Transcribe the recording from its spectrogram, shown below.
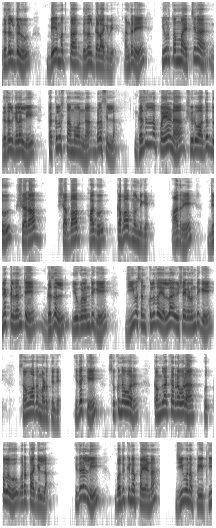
ಗಜಲ್ಗಳು ಬೇಮಕ್ತ ಗಜಲ್ಗಳಾಗಿವೆ. ಅಂದರೆ ಇವರು ತಮ್ಮ ಹೆಚ್ಚಿನ ಗಜಲ್ಗಳಲ್ಲಿ ತಕಲುಸ್ನಾಮವನ್ನು ಬಳಸಿಲ್ಲ. ಗಜಲ್ನ ಪಯಣ ಶುರುವಾದದ್ದು ಶರಾಬ್, ಶಬಾಬ್ ಹಾಗೂ ಕಬಾಬ್ನೊಂದಿಗೆ. ಆದರೆ ದಿನ ಕಳೆದಂತೆ ಗಜಲ್ ಇವುಗಳೊಂದಿಗೆ ಜೀವ ಸಂಕುಲದ ಎಲ್ಲ ವಿಷಯಗಳೊಂದಿಗೆ ಸಂವಾದ ಮಾಡುತ್ತಿದೆ. ಇದಕ್ಕೆ ಸುಖನವರ್ ಕಮಲಾಕರ್ ರವರ ಉತ್ಪಲವು ಹೊರತಾಗಿಲ್ಲ. ಇದರಲ್ಲಿ ಬದುಕಿನ ಪಯಣ, ಜೀವನ ಪ್ರೀತಿ,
